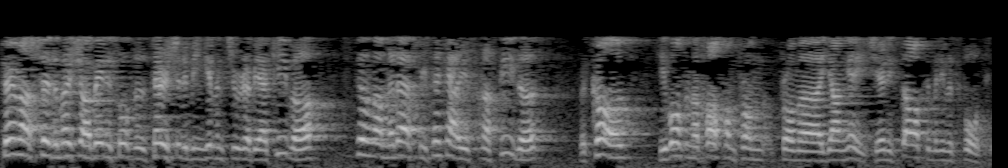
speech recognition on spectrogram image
so much so that Moshe Rabbeinu thought that the Torah should have been given to Rabbi Akiva, still nonetheless we pick out his Chasidus, because he wasn't a Chacham from, from a young age, he only started when he was 40.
